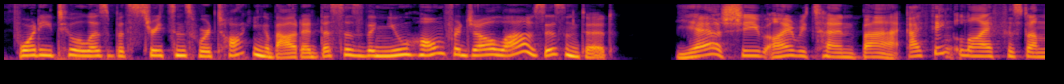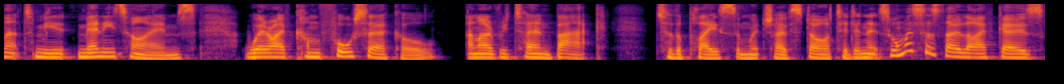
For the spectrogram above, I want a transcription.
42 Elizabeth Street, since we're talking about it, this is the new home for Jo Loves, isn't it? Yeah, she. I returned back. I think life has done that to me many times, where I've come full circle and I've returned back to the place in which I've started, and it's almost as though life goes.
